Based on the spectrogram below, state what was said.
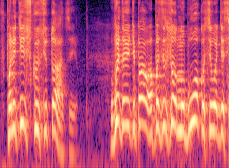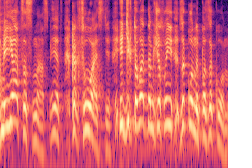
в политическую ситуацию. Вы даете право оппозиционному блоку сегодня смеяться с нас, смеяться, как с власти, и диктовать нам еще свои законы по закону.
